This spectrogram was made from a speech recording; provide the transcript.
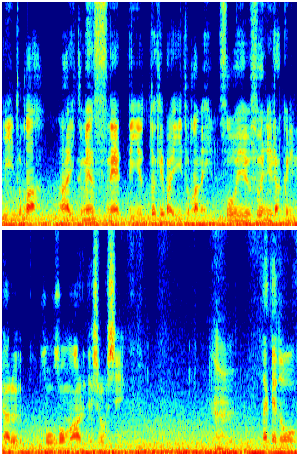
いいとか、あ、イクメンっすねって言っとけばいいとかね、そういう風に楽になる方法もあるでしょうし。うん。だけど、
